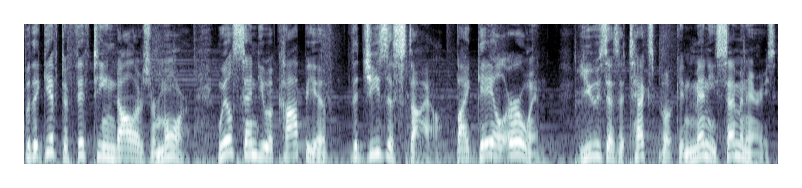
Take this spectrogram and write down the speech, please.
With a gift of $15 or more, we'll send you a copy of The Jesus Style by Gayle Erwin. Used as a textbook in many seminaries,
